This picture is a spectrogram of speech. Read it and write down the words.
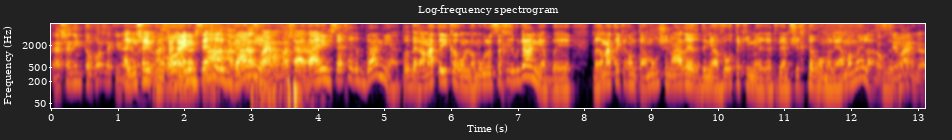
היה שנים טובות לכנרת. היו שנים, נכון. אתה עדיין עם סכר את המפלס מים גניה, ממש אתה. עדיין עם סכר את גניה. אתה יודע, ברמת העיקרון לא אמור להיות סכר את גניה. ב- ברמת העיקרון אתה אמור שנהר הירדן יעבור את הכנרת וימשיך דרומה לים המלח. רוחצים לא- מים גם.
